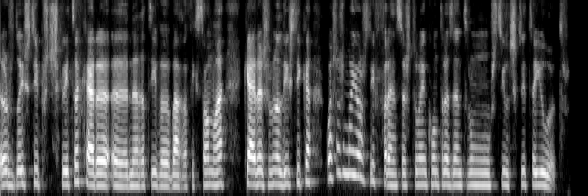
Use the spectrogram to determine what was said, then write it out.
os dois tipos de escrita, quer a narrativa barra ficção, não é? Quer a jornalística, quais são as maiores diferenças que tu encontras entre um estilo de escrita e o outro?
